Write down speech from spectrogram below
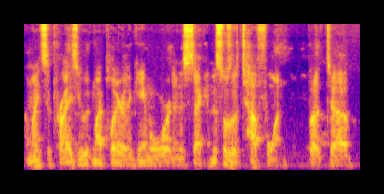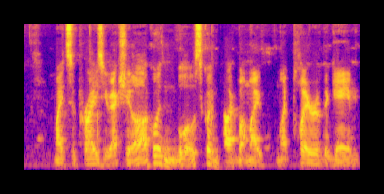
I might surprise you with my player of the game award in a second. This was a tough one, but uh, might surprise you. Actually, I'll go ahead and let's go ahead and talk about my my player of the game.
